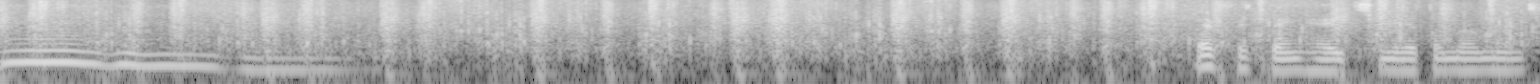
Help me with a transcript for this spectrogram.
Mm-hmm. Everything hates me at the moment.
